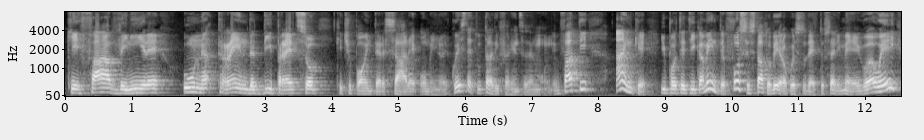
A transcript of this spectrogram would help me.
che fa avvenire un trend di prezzo che ci può interessare o meno e questa è tutta la differenza del mondo. Infatti, anche ipoteticamente fosse stato vero questo detto, selling me go away,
